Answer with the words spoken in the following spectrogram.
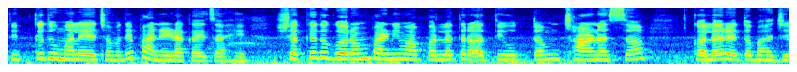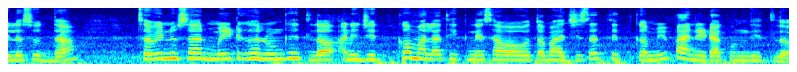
तितकं तुम्हाला याच्यामध्ये पाणी टाकायचं आहे. शक्यतो गरम पाणी वापरलं तर अतिउत्तम छान असं कलर येतो भाजीलासुद्धा चवीनुसार मीठ घालून घेतलं आणि जितकं मला थिकनेस हवा होता भाजीचा तितकं मी पाणी टाकून घेतलं.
